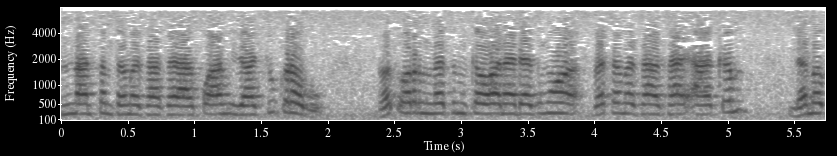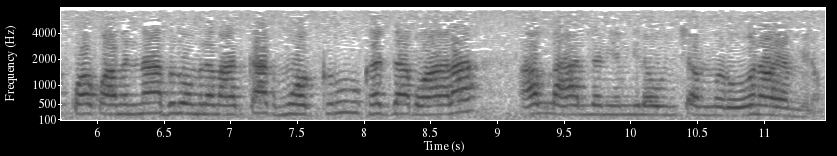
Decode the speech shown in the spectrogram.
እናንተም ተመሳሳይ አቋም ይዛችሁ ቅረቡ። በጦርነትም ከሆነ ደግሞ በተመሳሳይ አቅም ለመቋቋምና ብሎም ለማጥቃት ሞክሩ ከዛ በኋላ አላህ አለን የሚለውን ጨምሮ ነው የሚለው።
